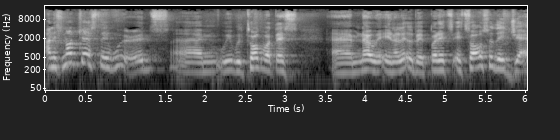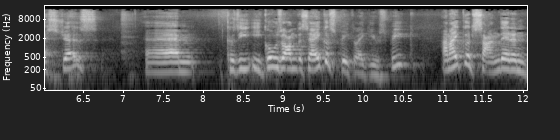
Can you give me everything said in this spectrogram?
And it's not just their words. Um, we will talk about this um, now in a little bit. But it's, it's also the gestures. Because um, he, he goes on to say, I could speak like you speak. And I could stand there and,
